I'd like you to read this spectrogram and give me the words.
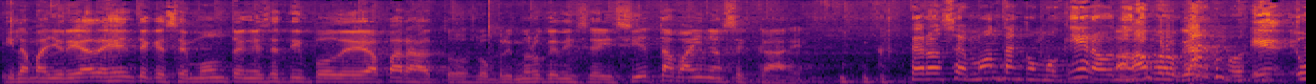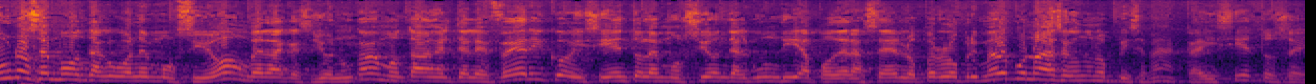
Y la mayoría de gente que se monta en ese tipo de aparatos, lo primero que dice, ¿y si esta vaina se cae? Pero se montan como quiera, o Ajá, pero que, eh, uno se monta con emoción, ¿verdad? Que si yo nunca me montaba en el teleférico y siento la emoción de algún día poder hacerlo, pero lo primero que uno hace cuando uno pisa, acá, ¿y si esto se,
